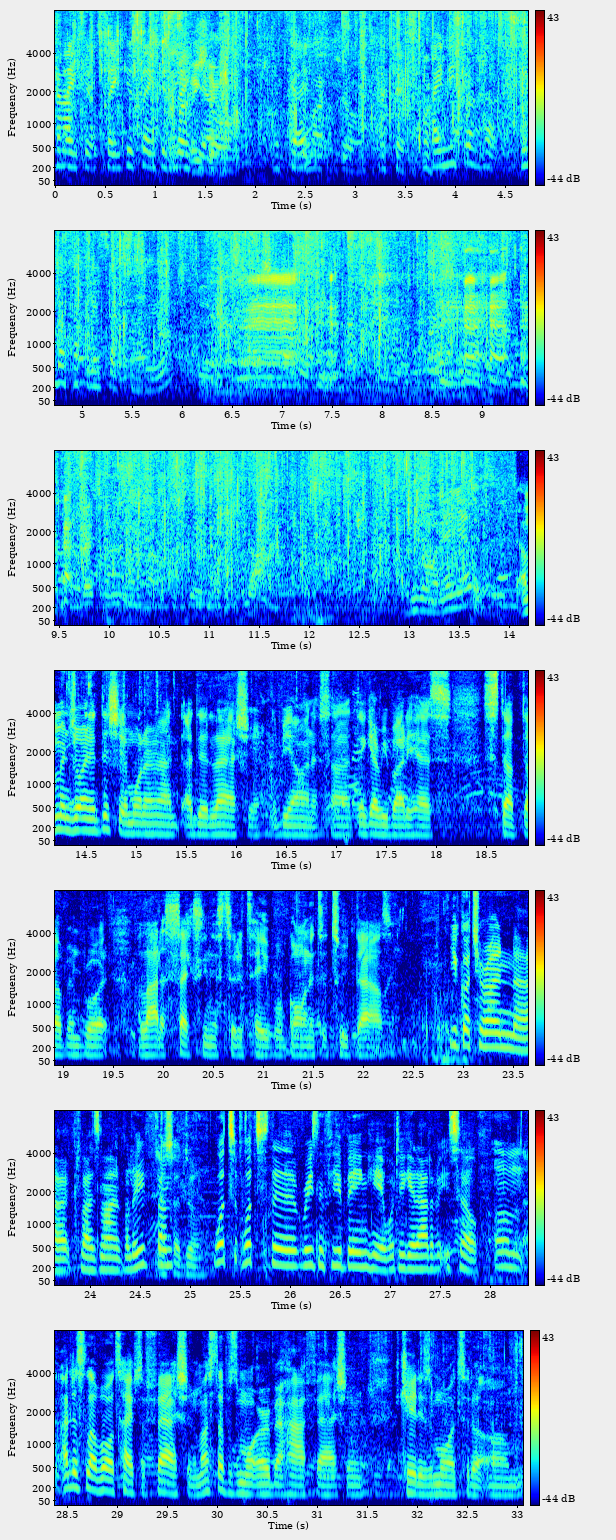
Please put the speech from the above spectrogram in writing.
Thank you, thank you, thank you, thank you. Okay. Okay. I need your help. La tappar in saxen, do you? I'm enjoying it this year more than I, I did last year, to be honest. I think everybody has stepped up and brought a lot of sexiness to the table going into 2000. You've got your own uh, clothesline, I believe. Yes, I do. What's what's the reason for you being here? What do you get out of it yourself? Um, I just love all types of fashion. My stuff is more urban, high fashion. Caters more to the um,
